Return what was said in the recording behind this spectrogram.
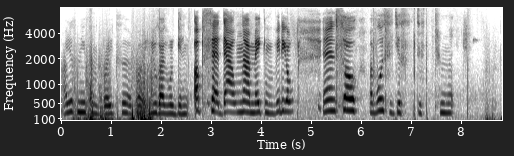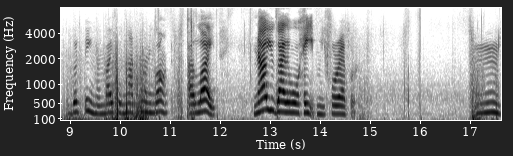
I just need some breaks, uh, but you guys were getting upset that I'm not making videos, and so my voice is just just too much. Good thing my mic was not turning on. I lied. Now you guys will hate me forever. Mm,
